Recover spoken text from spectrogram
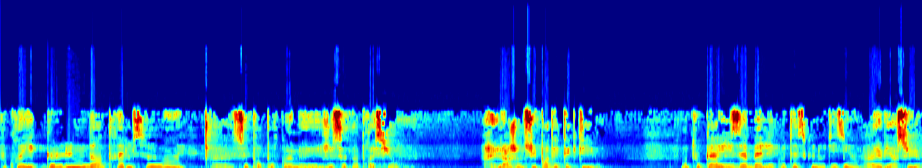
Vous croyez que l'une d'entre elles seulement est... Ah, je sais pas pourquoi, mais j'ai cette impression. Et là, je ne suis pas détective. En tout cas, Isabelle écoutait ce que nous disions. Oui, bien sûr.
